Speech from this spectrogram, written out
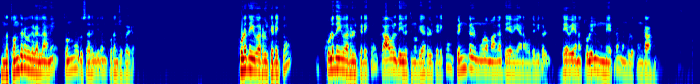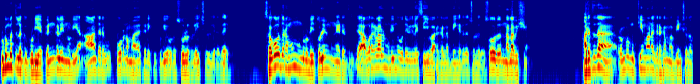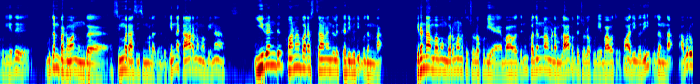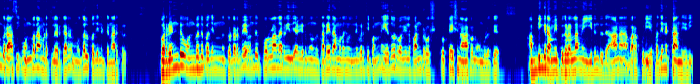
இந்த தொந்தரவுகள் எல்லாமே தொண்ணூறு சதவீதம் குறைஞ்சு போயிடும். குலதெய்வ அருள் கிடைக்கும் குலதெய்வ அருள் கிடைக்கும் காவல் தெய்வத்தினுடைய அருள் கிடைக்கும் பெண்கள் மூலமாக தேவையான உதவிகள் தேவையான தொழில் முன்னேற்றம் உங்களுக்கு உண்டாகும். குடும்பத்தில் இருக்கக்கூடிய பெண்களினுடைய ஆதரவு பூர்ணமாக கிடைக்கக்கூடிய ஒரு சூழல்களை சொல்கிறது. சகோதரமும் உங்களுடைய தொழில் முன்னேற்றத்திற்கு அவர்களால் முடிந்த உதவிகளை செய்வார்கள் அப்படிங்கிறத சொல்லுது. ஸோ ஒரு நல்ல விஷயம். அடுத்ததாக ரொம்ப முக்கியமான கிரகம் அப்படின்னு சொல்லக்கூடியது புதன் பகவான் உங்கள் சிம்ம ராசி சிம்ம லக்னத்துக்கு. என்ன காரணம் அப்படின்னா இரண்டு பணபரஸ்தானங்களுக்கு அதிபதி புதன் தான். இரண்டாம் பாவம் வருமானத்தை சொல்லக்கூடிய பாவத்திற்கும் பதினொன்றாம் இடம் லாபத்தை சொல்லக்கூடிய பாவத்திற்கும் அதிபதி புதன் தான். அவர் உங்கள் ராசிக்கு ஒன்பதாம் இடத்துல இருக்கார் முதல் பதினெட்டு நாட்கள். இப்போ ரெண்டு ஒன்பது பதினொன்று தொடர்பே வந்து பொருளாதார ரீதியாக இருந்த அந்த தடை தாமதங்களை நிவர்த்தி பண்ணணும். ஏதோ ஒரு வகையில் ஃபண்ட் ரொட்டேஷன் ஆகணும் உங்களுக்கு அப்படிங்கிற அமைப்புகள் எல்லாமே இருந்தது. ஆனால் வரக்கூடிய பதினெட்டாம் தேதி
